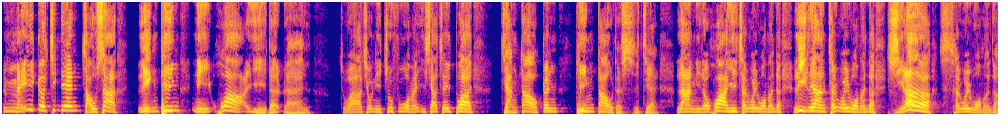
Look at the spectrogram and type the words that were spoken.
每一个今天早上聆听你话语的人。主啊，求你祝福我们以下这一段讲到跟听到的时间。让你的话语成为我们的力量，成为我们的喜乐，成为我们的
